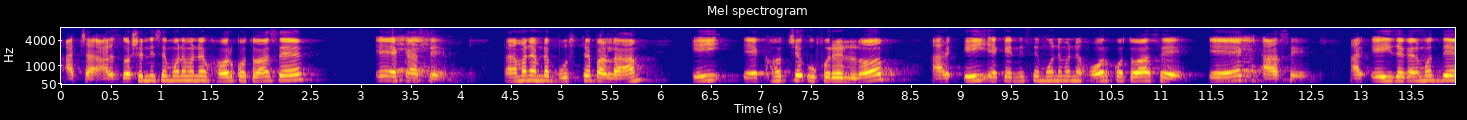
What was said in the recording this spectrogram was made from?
আচ্ছা আর দশের নিচে মনে মনে হর কত আছে? এক। আছে। তার মানে আমরা বুঝতে পারলাম এই এক হচ্ছে উপরের লব আর এই একের নিচে মনে মনে হর কত আছে? এক আছে। আর এই জায়গার মধ্যে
